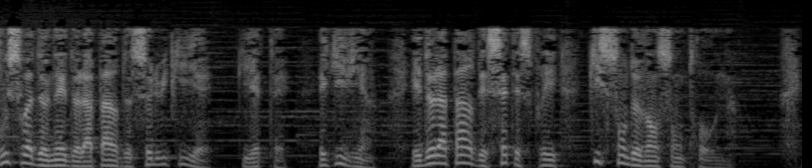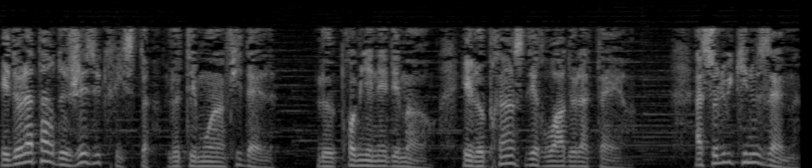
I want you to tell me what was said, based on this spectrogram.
vous soient données de la part de celui qui est, qui était et qui vient, et de la part des sept esprits qui sont devant son trône, et de la part de Jésus-Christ, le témoin fidèle, le premier-né des morts, et le prince des rois de la terre, à celui qui nous aime,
